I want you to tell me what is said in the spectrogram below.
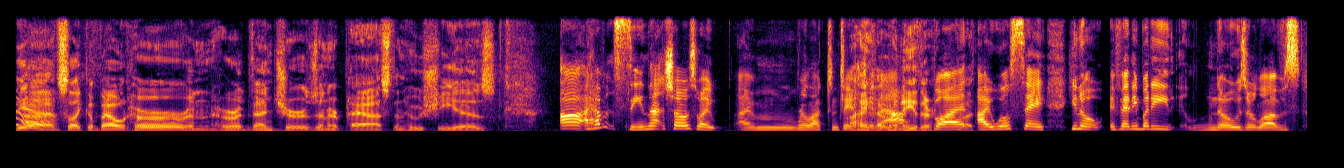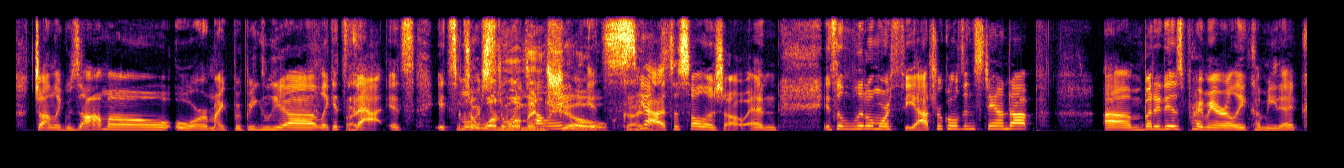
yeah. It's like about her and her adventures and her past and who she is. Uh, I haven't seen that show, so I, I'm reluctant to answer I haven't that. either, But, but- I will say, you know, if anybody knows or loves John Leguizamo or Mike Birbiglia, like it's that. It's it's, It's a more one-woman storytelling. show, It's, yeah, of. it's a solo show, and it's a little more theatrical than stand up. Um, but it is primarily comedic.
